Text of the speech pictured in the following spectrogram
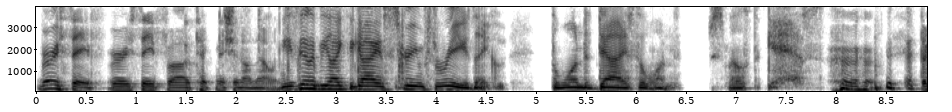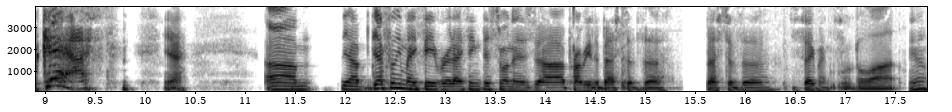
very safe, very safe uh, technician on that one. He's gonna be like the guy in Scream Three. He's like, the one that dies, the one who smells the gas. the cast. yeah, um, yeah, definitely my favorite. I think this one is uh, probably the best of the best of the segments. With a lot. Yeah.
